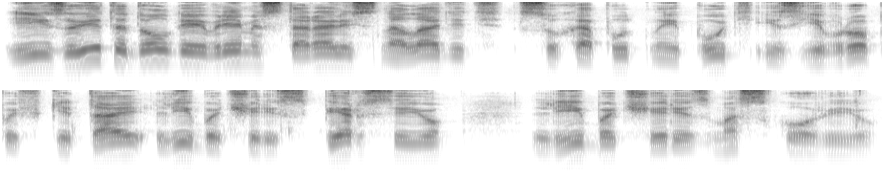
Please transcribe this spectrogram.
Иезуиты долгое время старались наладить сухопутный путь из Европы в Китай либо через Персию, либо через Московию.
